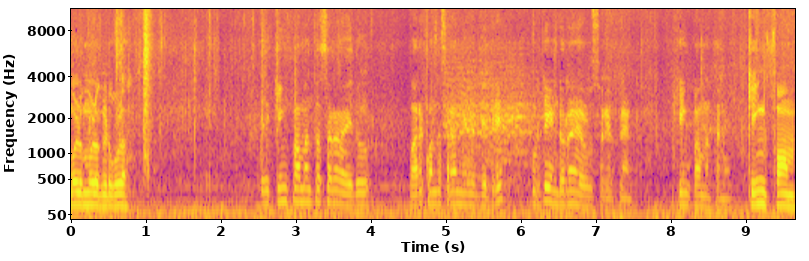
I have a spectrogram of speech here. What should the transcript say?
ಮುಳ್ಳು ಮುಳ್ಳು ಗಿಡಗಳು. ಇದು ಕಿಂಗ್ ಪಾಮ್ ಅಂತ ಸರ್ ಇದು ವಾರಕ್ಕೆ ಒಂದು ಸಲ ನೀರು ಇರ್ತೈತೆ ರೀ ಪೂರ್ತಿ ಇಂಡೋರ್ನೇ ಇರೋದು ಸರ್ ಇದು ಪ್ಲಾಂಟ್ ಕಿಂಗ್ ಪಾಮ್ ಅಂತಾನೆ. ಕಿಂಗ್ ಫಾರ್ಮ್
